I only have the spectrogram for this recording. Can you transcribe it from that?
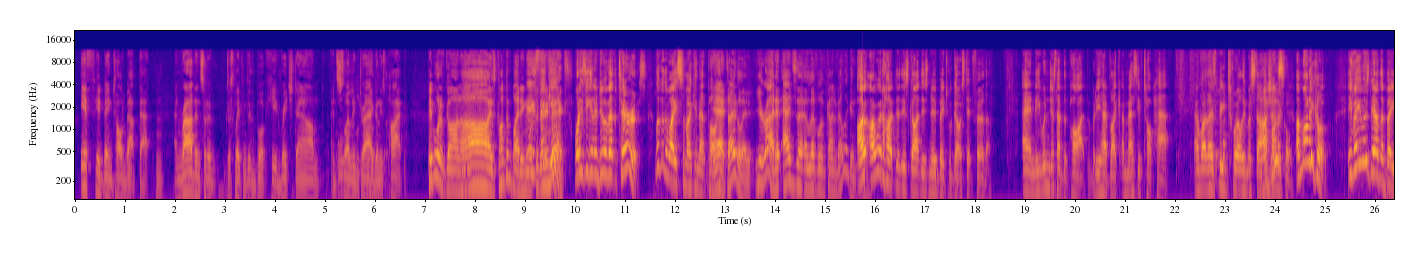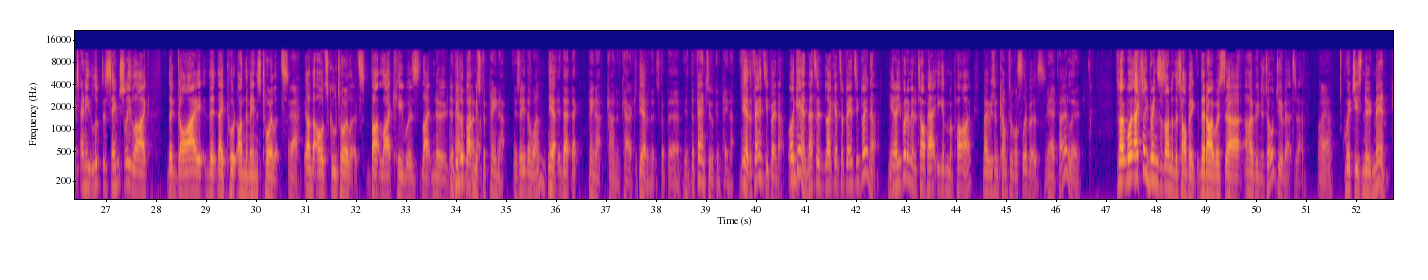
if he'd been told about that, hmm. and rather than sort of just leaping through the book, he'd reached down and slowly dragged on his pipe, people would have gone, "Oh, he's contemplating what to do next." What is he going to do about the terrorists? Look at the way he's smoking that pipe. Yeah, totally. You're right. It adds a, a level of kind of elegance. I, I would hope that this guy at this nude beach would go a step further, and he wouldn't just have the pipe, but he'd have like a massive top hat and one of those big twirly moustaches, monocle. A monocle. If he was down the beach and he looked essentially like the guy that they put on the men's toilets, Yeah. on the old school toilets, but like he was like nude. if you look like. Mr. Peanut, is he the one? Yeah. that that peanut kind of caricature Yeah. that's got the the fancy looking peanut. Yeah, the fancy peanut. Well, again, that's a like it's a fancy peanut. You know, you put him in a top hat, you give him a pipe, maybe some comfortable slippers. Yeah, totally. So, what actually brings us on to the topic that I was uh, hoping to talk to you about today. Oh yeah. which is nude men.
